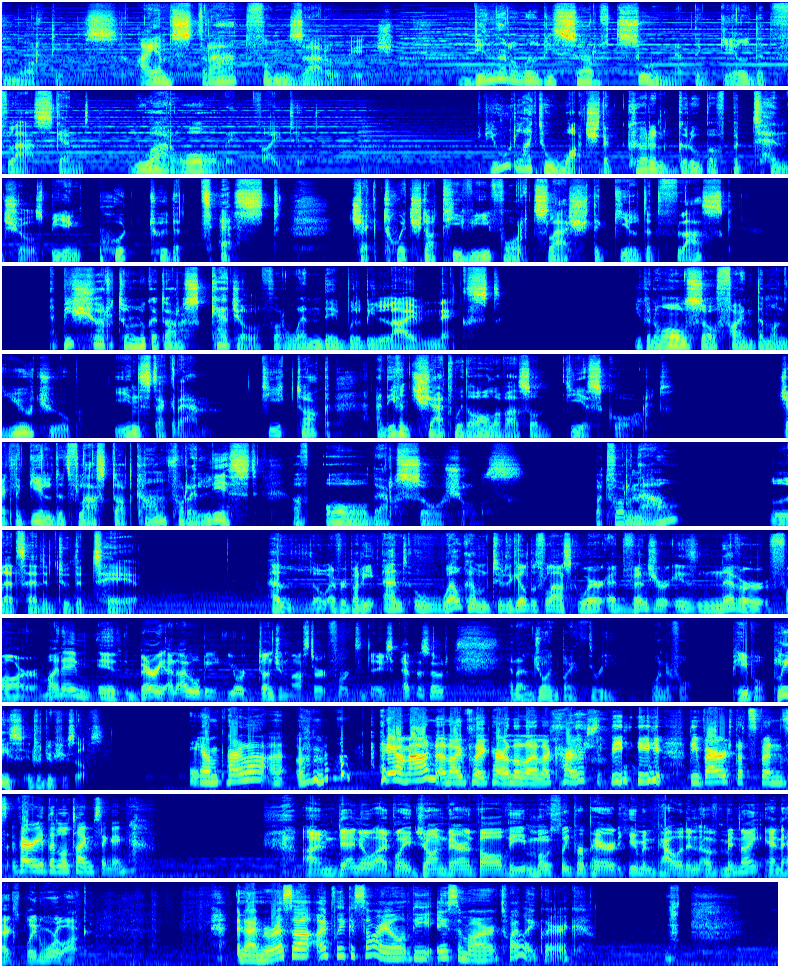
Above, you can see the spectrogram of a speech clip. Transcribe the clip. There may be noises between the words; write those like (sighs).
Mortals. I am Strahd von Zarovich. Dinner will be served soon at the Gilded Flask, and you are all invited. If you would like to watch the current group of potentials being put to the test, check twitch.tv forward slash the Gilded Flask, and be sure to look at our schedule for when they will be live next. You can also find them on YouTube, Instagram, TikTok, and even chat with all of us on Discord. Check thegildedflask.com for a list of all their socials. But for now, let's head into the tale. Hello, everybody, and welcome to the Gilded Flask, where adventure is never far. My name is Barry, and I will be your dungeon master for today's episode. And I'm joined by three wonderful people. Please introduce yourselves. Hey, I'm Carla. Uh, (laughs) hey, I'm Anne, and I play Carla Lilacart, (laughs) the the bard that spends very little time singing. I'm Daniel. I play John Varenthal, the mostly prepared human paladin of Midnight and Hexblade Warlock. And I'm Marissa. I play Casario, the ASMR Twilight Cleric.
